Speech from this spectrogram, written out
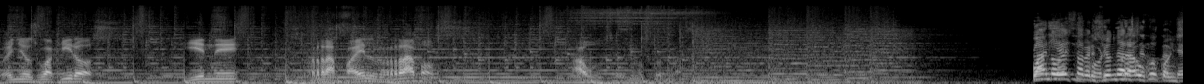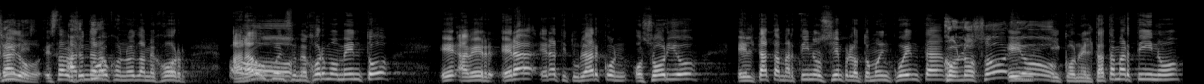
sueños guajiros. Viene Rafael Ramos. De Varias esta versión de Araujo, coincido. Esta versión de Araujo no es la mejor. Araujo en Oh. su mejor momento, era- a ver, era, era titular con Osorio, el Tata Martino siempre lo tomó en cuenta. Con Osorio. En- y con el Tata Martino.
